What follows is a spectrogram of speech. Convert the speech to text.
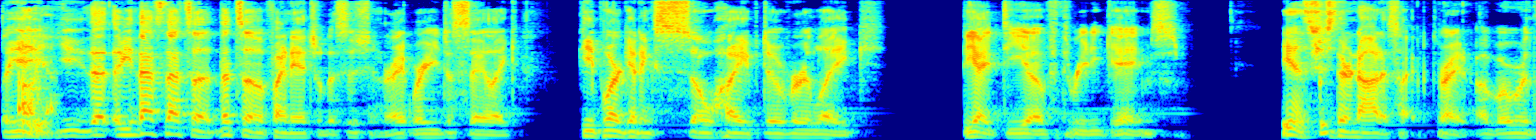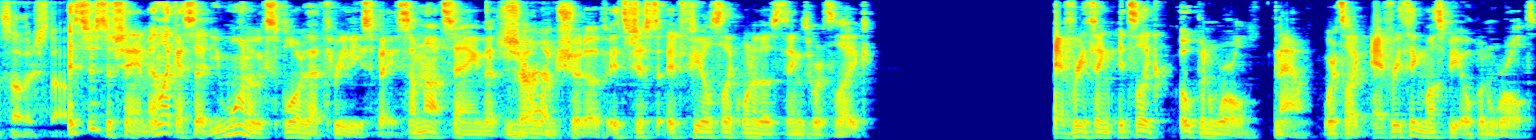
Like, Oh, you- yeah. you- that, I mean, that's that's a that's a financial decision, right? Where you just say like, people are getting so hyped over like the idea of 3D games. yeah, it's just They're not as hyped, right, of- over this other stuff. it's just a shame. And like I said, you want to explore that 3D space. I'm not saying that Sure. no one should have. It's just it feels like one of those things where it's like everything. It's like open world now, where it's like everything must be open world.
